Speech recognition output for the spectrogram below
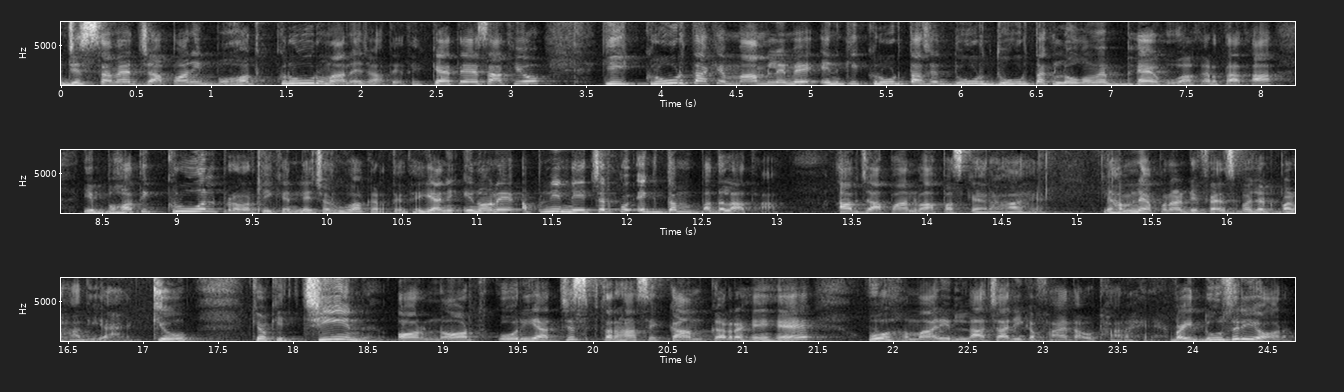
जिस समय जापानी बहुत क्रूर माने जाते थे। कहते हैं साथियों कि क्रूरता के मामले में इनकी क्रूरता से दूर दूर तक लोगों में भय हुआ करता था। ये बहुत ही क्रूअल प्रवृत्ति के नेचर हुआ करते थे। यानी इन्होंने अपनी नेचर को एकदम बदला था। अब जापान वापस कह रहा है कि हमने अपना डिफेंस बजट बढ़ा दिया है। क्यों? क्योंकि चीन और नॉर्थ कोरिया जिस तरह से काम कर रहे हैं वो हमारी लाचारी का फ़ायदा उठा रहे हैं। वही दूसरी ओर,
